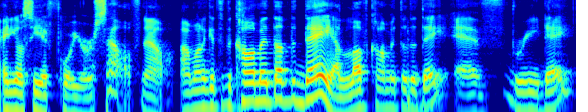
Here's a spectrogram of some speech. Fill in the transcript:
and you'll see it for yourself. Now, I want to get to the comment of the day. I love comment of the day every day.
